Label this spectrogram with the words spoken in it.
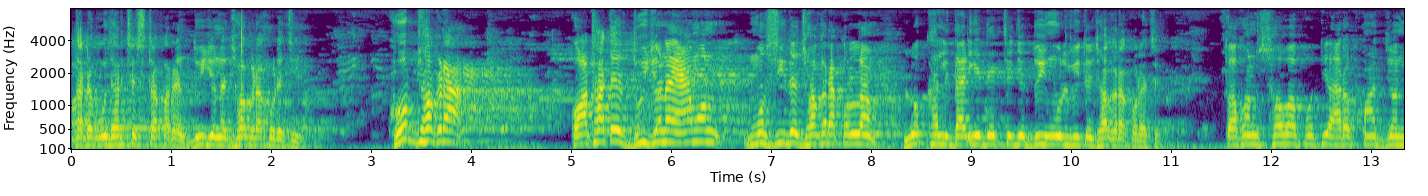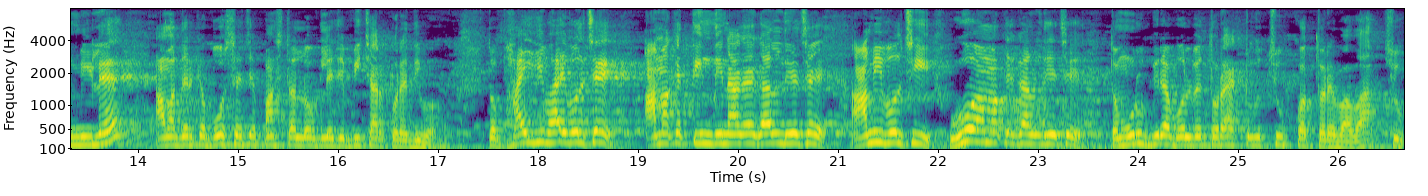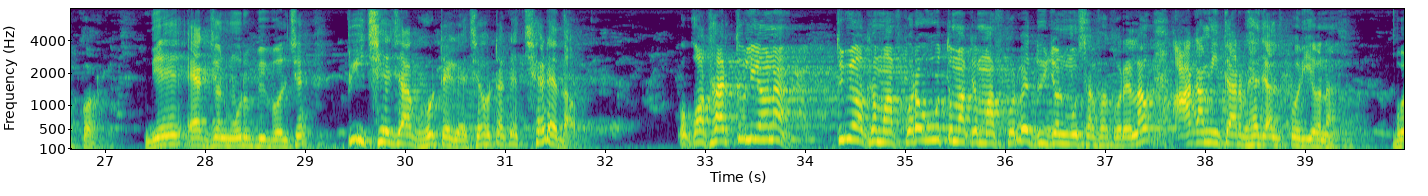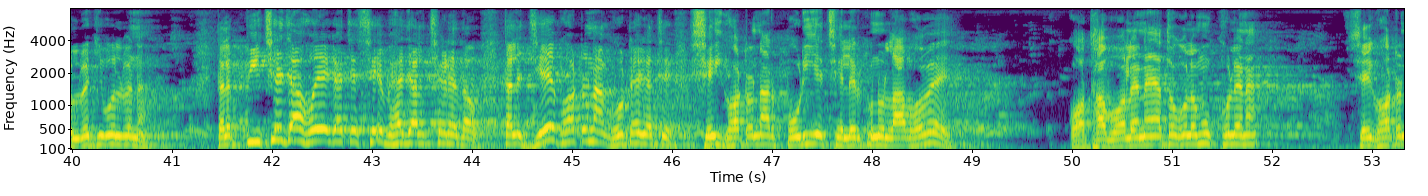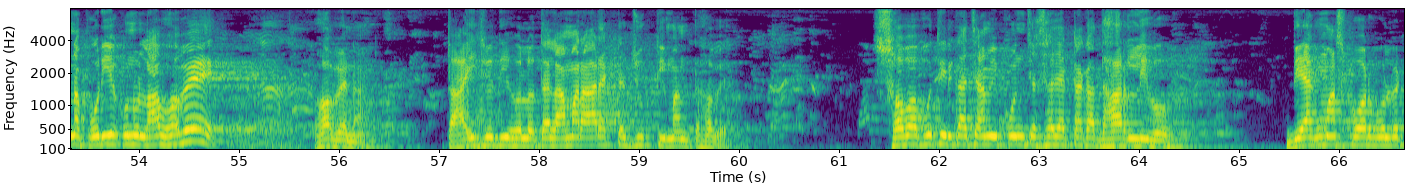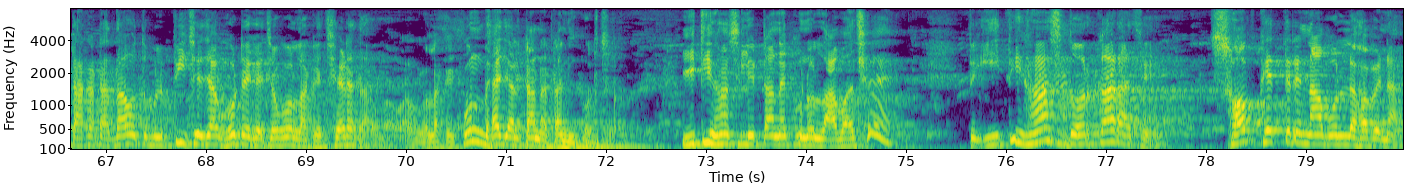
কথাটা বোঝার চেষ্টা করেন, দুইজনে ঝগড়া করেছি। খুব ঝগড়া। কথাতে দুইজনে এমন মসজিদে ঝগড়া করলাম, লোক খালি দাঁড়িয়ে দেখছে যে দুই মুলবিতে ঝগড়া করেছে। তখন সভাপতি আরও পাঁচজন মিলে আমাদেরকে বসেছে, পাঁচটা লোক যে বিচার করে দিব। তো ভাইজি ভাই বলছে, আমাকে তিন দিন আগে গাল দিয়েছে। আমি বলছি, ও আমাকে গাল দিয়েছে। তো মুরব্বীরা বলবে, তোরা একটু চুপ কর তোরে বাবা, চুপ কর। দিয়ে একজন মুরব্বী বলছে, পিছে যা ঘটে গেছে, ওটাকে ছেড়ে দাও। ও কথা আর তুলিও না। তুমি ওকে মাফ করো, ও তোমাকে মাফ করবে, দুইজন মুসাফা করে লাও আগামী তার ভেজাল করিও না। বলবে কি বলবে না? তাহলে পিছে যা হয়ে গেছে, সে ভেজাল ছেড়ে দাও। তাহলে যে ঘটনা ঘটে গেছে, সেই ঘটনার পড়িয়ে ছেলের কোনো লাভ হবে? কথা বলে না, এতগুলো মুখ খোলে না। সেই ঘটনা পড়িয়ে কোনো লাভ হবে? হবে না। তাই যদি হলো, তাহলে আমার আর একটা যুক্তি মানতে হবে। সভাপতির কাছে আমি পঞ্চাশ হাজার টাকা ধার নিব। দিয়ে এক মাস পর বলবে, টাকাটা দাও তো। বলে, পিছে যা ঘটে গেছে, ওগুলাকে ছেড়ে দাও বাবা। ওগুলাকে কোন ভেজাল টানাটানি করছ? ইতিহাস নিয়ে টানে কোনো লাভ আছে? তো ইতিহাস দরকার আছে। সব ক্ষেত্রে না বললে হবে না।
